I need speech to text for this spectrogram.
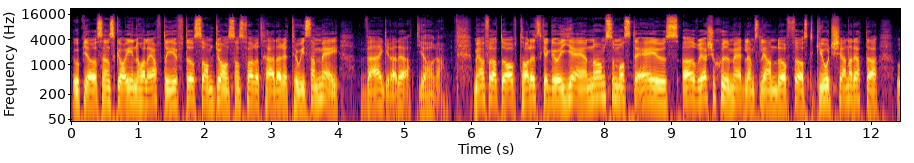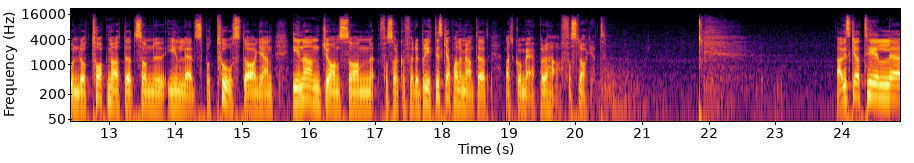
Uppgörelsen ska innehålla eftergifter som Johnsons företrädare Theresa May vägrade att göra. Men för att avtalet ska gå igenom så måste EUs övriga 27 medlemsländer först godkänna detta under toppmötet som nu inleds på torsdagen innan Johnson försöker få det brittiska parlamentet att gå med på det här förslaget. Ja, vi ska till eh,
